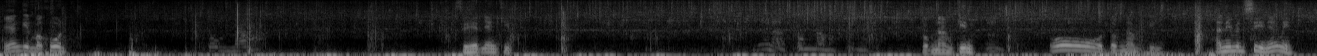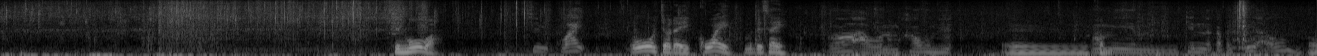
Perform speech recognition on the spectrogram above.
เฮ็ดหยังกินบาคูนต้มน้สิเฮ็ดหยังกินำนี่นะต้มน้ำต้มน้ำกินอืม โอ้ต้มน้ำกิน อันนี้เป็นสีนหยังนี่สีนหมูบ่ชิ้นควายโอ้เจ้าได้กล้วยมันได้ใส่ก็เอาน้ำเข้าเนี่ยเออคก็มีนกินแล้วก็ไปซื้อเอาำโอ้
